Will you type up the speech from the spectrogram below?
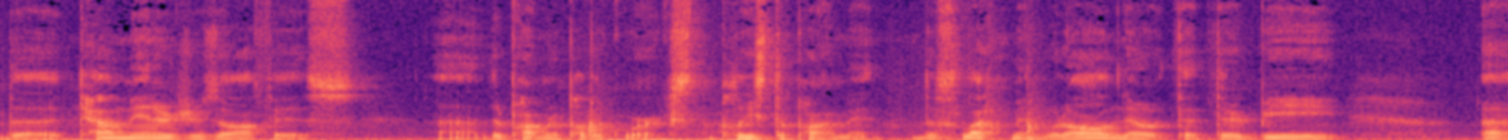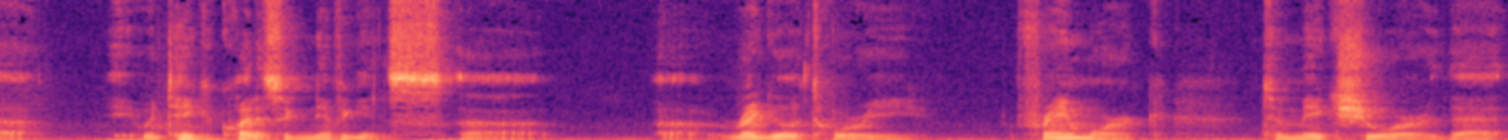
the town manager's office, uh, the Department of Public Works, the police department, the selectmen would all note that there'd be, uh, it would take quite a significant uh, uh, regulatory framework to make sure that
